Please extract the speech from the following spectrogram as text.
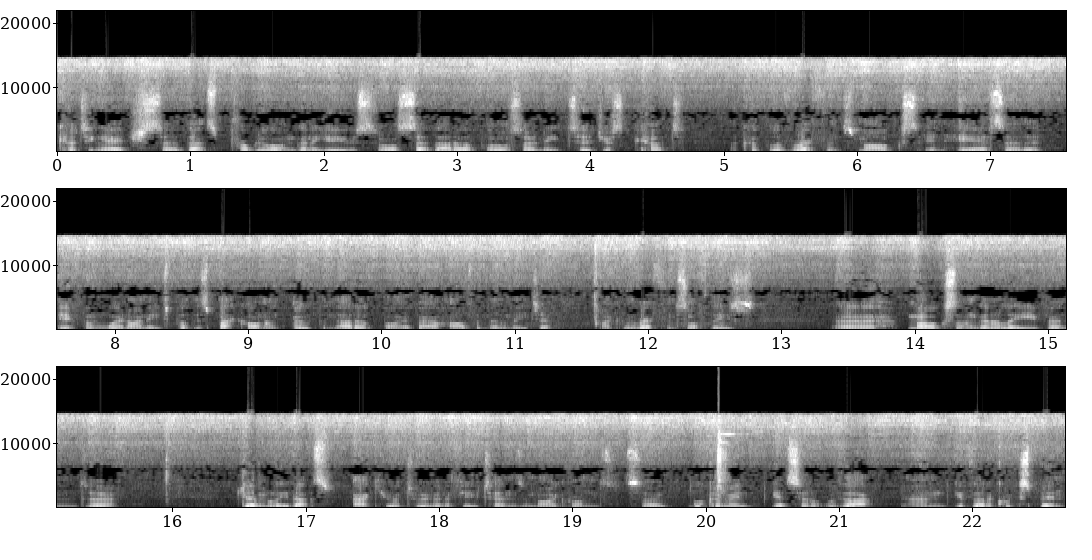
cutting edge. So that's probably what I'm going to use. So I'll set that up. I also need to just cut a couple of reference marks in here so that if and when I need to put this back on and open that up by about half a millimetre I can reference off these uh, marks that I'm going to leave and uh, generally that's accurate to within a few tens of microns. So we'll come in get set up with that and give that a quick spin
